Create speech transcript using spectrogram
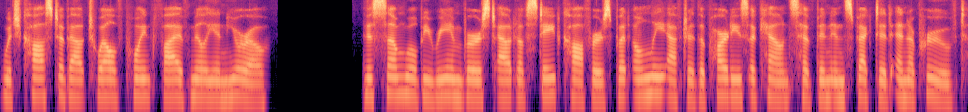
which cost about 12.5 million euro. This sum will be reimbursed out of state coffers but only after the party's accounts have been inspected and approved.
